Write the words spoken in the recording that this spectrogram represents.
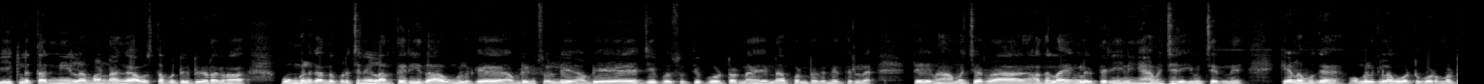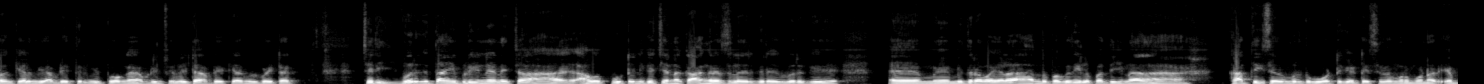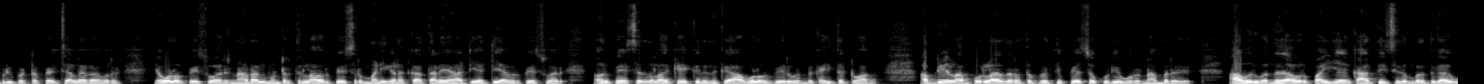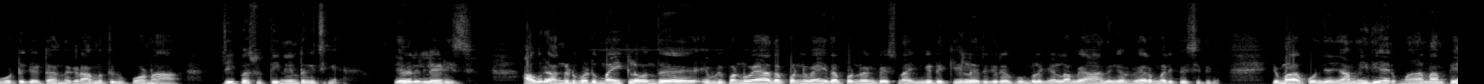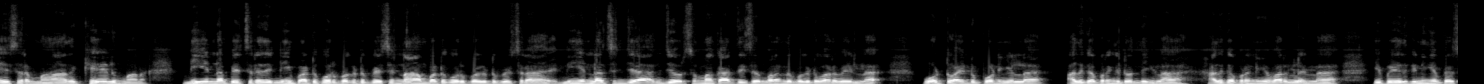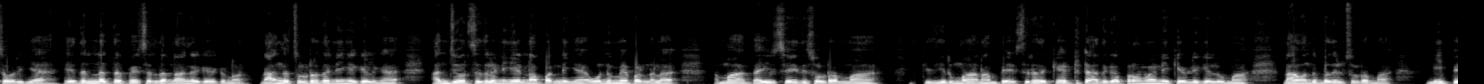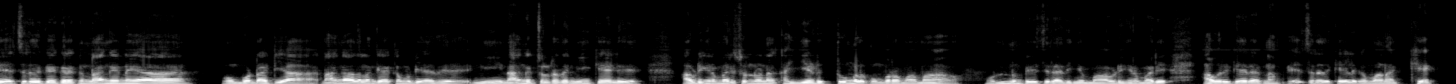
வீட்டில் தண்ணி இல்லாமல் நாங்கள் அவஸ்தைப்பட்டுக்கிட்டு கிடக்குறோம். உங்களுக்கு அந்த பிரச்சனையெல்லாம் தெரியுதா உங்களுக்கு? அப்படின்னு சொல்லி அப்படியே ஜீப்பை சுற்றி போட்டோன்னா என்ன பண்ணுறதுன்னே தெரில டேய் நான் அமைச்சர்ரா? அதெல்லாம் எங்களுக்கு தெரியும். நீங்கள் அமைச்சர் அமைச்சர்னு கிளம்புங்க. உங்களுக்கெல்லாம் ஓட்டு போட மாட்டோம். கிளம்பி அப்படியே திரும்பி போங்க அப்படின்னு சொல்லிவிட்டு அப்படியே கிளம்பி போயிட்டார். சரி இவருக்கு தான் இப்படி நினைச்சா? அவர் கூட்டணி கட்சி என்ன காங்கிரஸில் இருக்கிற இவருக்கு அஹ், மி- அந்த பகுதியில் பார்த்தீங்கன்னா கார்த்திக் சிதம்பரத்துக்கு ஓட்டு கேட்டு சிதம்பரம் போனார். எப்படிப்பட்ட பேச்சாளர் அவர்? எவ்வளோ பேசுவார்? நாடாளுமன்றத்திலாம் அவர் பேசுகிற மணிக்கணக்காக தலையை ஆட்டி ஆட்டி அவர் பேசுவார். அவர் பேசுகிறதெல்லாம் கேட்குறதுக்கு அவ்வளோ பேர் வந்து கைத்தட்டுவாங்க அப்படியெல்லாம் பொருளாதாரத்தை பற்றி பேசக்கூடிய ஒரு நபர் அவர் வந்து அவர் பையன் கார்த்திக் சிதம்பரத்துக்காக ஓட்டு கேட்டு அந்த கிராமத்துக்கு போனால் ஜீப்பை சுற்றி நின்றுக்குச்சிங்க. எவரி லேடிஸ் அவர் அங்கிட்டு பாட்டு மைக்கில் வந்து இப்படி பண்ணுவேன் அதை பண்ணுவேன் இதை பண்ணுவேன்னு பேசினா இங்கிட்டு கீழே இருக்கிற பொம்பளைங்க எல்லாமே அதுங்க வேறு மாதிரி பேசிதுங்க இம்மா கொஞ்சம் அமைதியாக இருமா நான் பேசுகிறேம்மா அதை கேளுமா நீ என்ன பேசுகிறது நீ பாட்டுக்கு ஒரு பக்கெட்டு பேசு நான் பாட்டுக்கு ஒரு பக்கெட்டு பேசுகிறேன் நீ என்ன செஞ்ச? அஞ்சு வருஷமாக கார்த்திக் சிதம்பரம் இந்த பக்கெட்டு வரவே இல்லை. ஓட்டு வாங்கிட்டு போனீங்கல்ல. அதுக்கப்புறம் இங்கிட்டு வந்தீங்களா? அதுக்கப்புறம் நீங்கள் வரல இப்போ எதுக்கு நீங்கள் பேச வரீங்க எதுன்னத்தை பேசுகிறத நாங்கள் கேட்கணும். நாங்கள் சொல்கிறத நீங்கள் கேளுங்க. அஞ்சு வருஷத்தில் நீங்கள் என்ன பண்ணீங்க? ஒன்றுமே பண்ணலை. அம்மா தயவு செய்து சொல்கிறேம்மா இருமா நான் பேசுகிறத கேட்டுட்டு அதுக்கப்புறமா நீ கேள்வி கேளுமா நான் வந்து பதில் சொல்கிறேம்மா நீ பேசுகிறத கேட்குறதுக்கு நாங்கள் என்னையா? உன் பொண்டாட்டியா? நாங்கள் அதெல்லாம் கேட்க முடியாது. நீ நாங்கள் சொல்கிறத நீ கேளு. அப்படிங்கிற மாதிரி சொன்னோன்னா கையெடுத்து உங்களை கும்பிட்றோமாம்மா ஒன்றும் பேசிடாதீங்கம்மா அப்படிங்கிற மாதிரி அவர் கேட்குறாரு நான் பேசுகிறது கேளுங்கம்மா நான்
